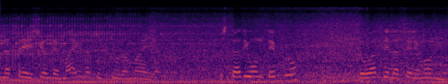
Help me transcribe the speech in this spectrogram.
una tradición de Maya, una cultura Maya. Estadio un templo, lugar de la ceremonia.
